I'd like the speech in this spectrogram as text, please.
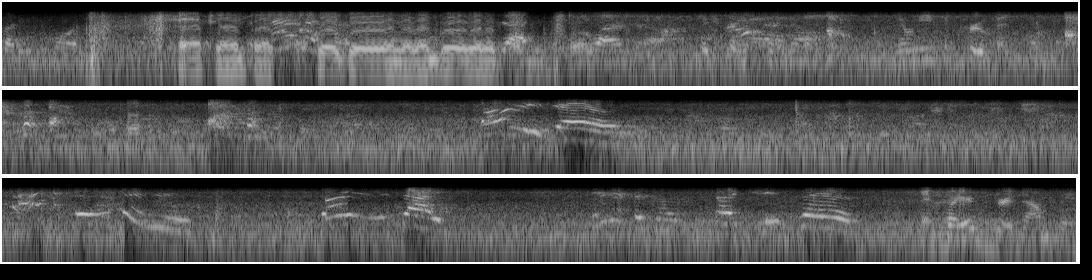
somebody before. Atlanta, Kroger, and November 11th. Yes, you are, girl. It's crazy. You need to prove it. Okay, put your skirt down, please.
